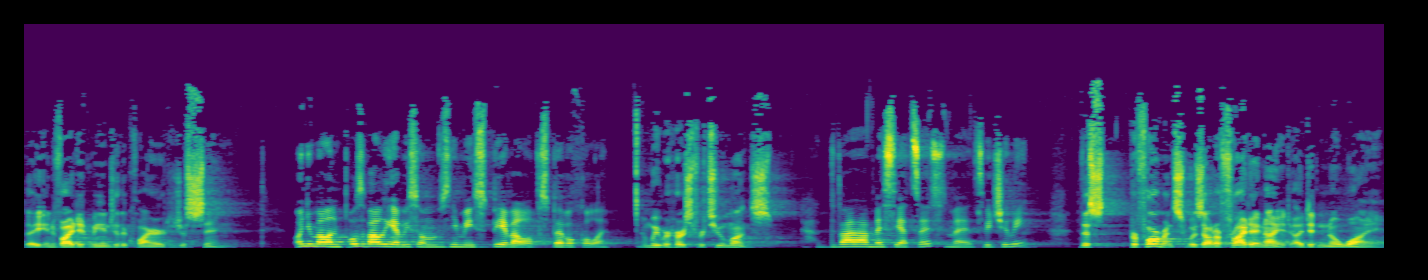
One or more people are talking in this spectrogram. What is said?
They invited me into the choir to just sing. Oni ma len pozvali, aby som s nimi spieval v spevokole. And we rehearsed for two months. Dva mesiace sme cvičili This performance was on a Friday night. I didn't know why.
